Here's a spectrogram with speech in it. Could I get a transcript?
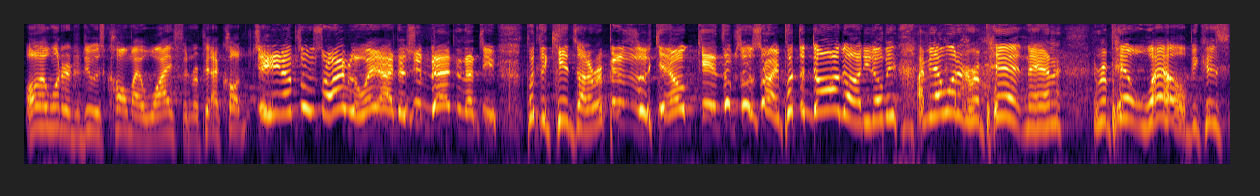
All I wanted to do is call my wife and repent. I called, Gene, I'm so sorry for the way I did. Shouldn't have did that to you. Put the kids on. I repented to the kids. Oh, kids, I'm so sorry. Put the dog on. You know what I mean? I mean, I wanted to repent, man, and repent well because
